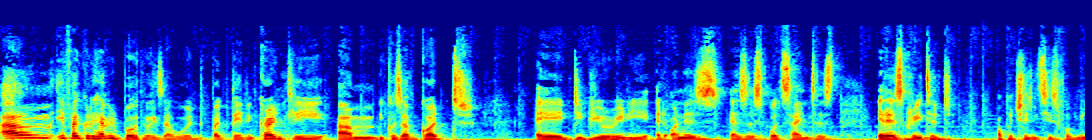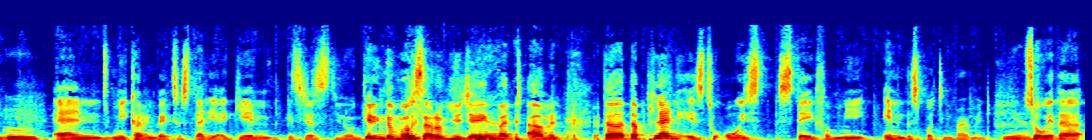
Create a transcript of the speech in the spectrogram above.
Um, if I could have it both ways, I would. But then currently, um, because I've got a degree already at honors as a sports scientist, it has created opportunities for me. Mm. And me coming back to study again, it's just you know getting the most out of UJ. Yeah. But um, the the plan is to always stay for me in the sport environment. Yeah. So whether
